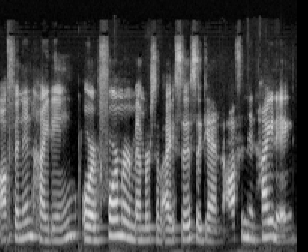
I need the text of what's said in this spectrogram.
often in hiding or former members of ISIS, again, often in hiding,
